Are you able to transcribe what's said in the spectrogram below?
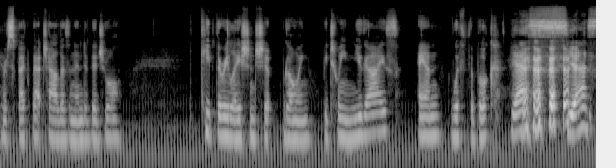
respect that child as an individual, keep the relationship going between you guys and with the book, Yes, yes.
